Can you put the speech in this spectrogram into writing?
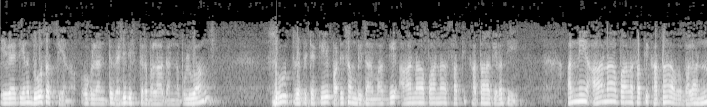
ඒවැය තියෙන දෝෂක් තියෙනවා. ඕගලන්ට වැඩි විස්තර බලා ගන්න පුළුවන්. සූත්‍ර පිටකේ පටිසම්භිදා මග්ගේ ආනාපාන සති කතා කියලා තියෙයි. අන්නේ ආනාපාන සති කතාව බලන්න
